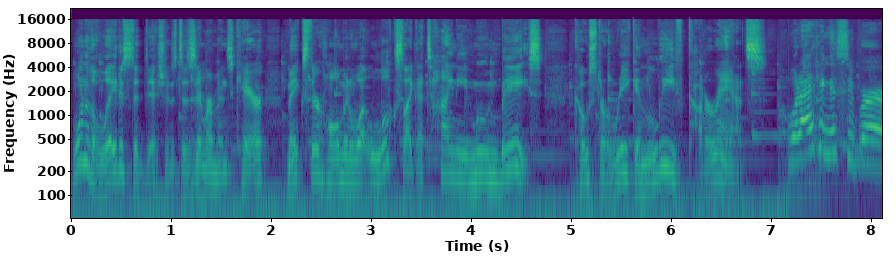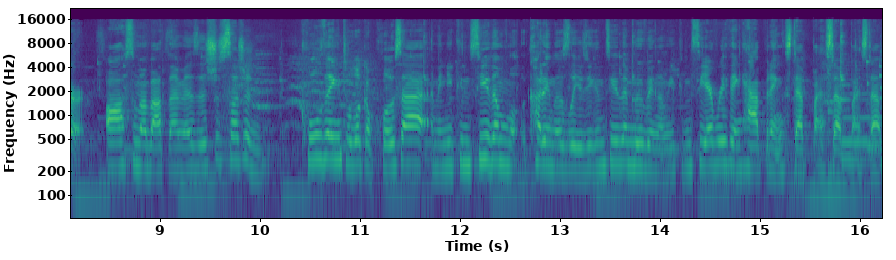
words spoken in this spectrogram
One of the latest additions to Zimmerman's care makes their home in what looks like a tiny moon base, Costa Rican leaf cutter ants. What I think is super awesome about them is it's just such a cool thing to look up close at. I mean, you can see them cutting those leaves, you can see them moving them, you can see everything happening step by step by step.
